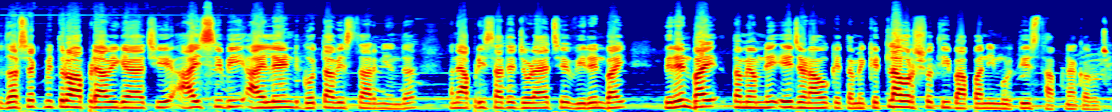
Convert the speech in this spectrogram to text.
તો દર્શક મિત્રો, આપણે આવી ગયા છીએ આઈસીબી આઇલેન્ડ ગોતા વિસ્તારની અંદર અને આપણી સાથે જોડાયા છે વિરેનભાઈ. વિરેનભાઈ, તમે અમને એ જણાવો કે તમે કેટલા વર્ષોથી બાપાની મૂર્તિ સ્થાપના કરો છો?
